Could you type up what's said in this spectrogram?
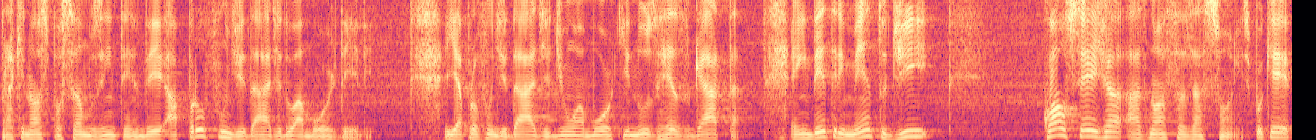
para que nós possamos entender a profundidade do amor dele e a profundidade de um amor que nos resgata em detrimento de qual seja as nossas ações. Porque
